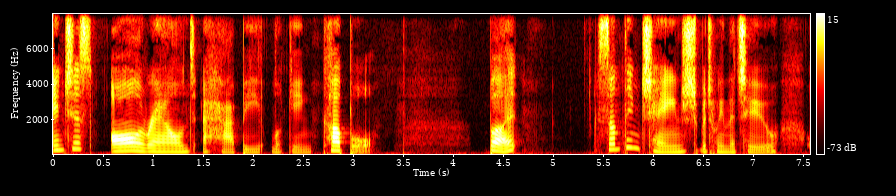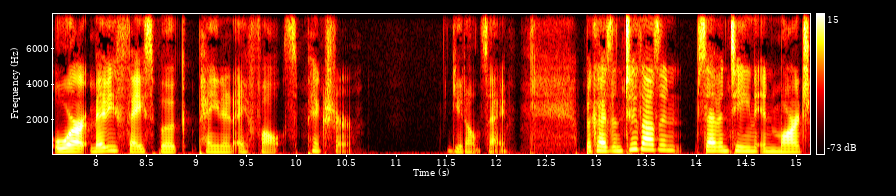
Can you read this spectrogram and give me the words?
and just all around a happy looking couple. But something changed between the two, or maybe Facebook painted a false picture. You don't say. Because in 2017, in March,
